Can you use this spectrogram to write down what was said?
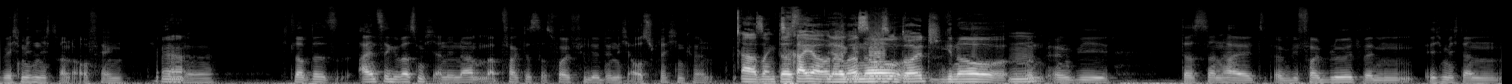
will ich mich nicht dran aufhängen. Ich, bin, Ja. äh, ich glaube, das Einzige, was mich an den Namen abfuckt, ist, dass voll viele den nicht aussprechen können. Ah, sagen Das- Dreier oder ja, was? Genau, so Deutsch. Genau, Mhm. und irgendwie das ist dann halt irgendwie voll blöd, wenn ich mich dann,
